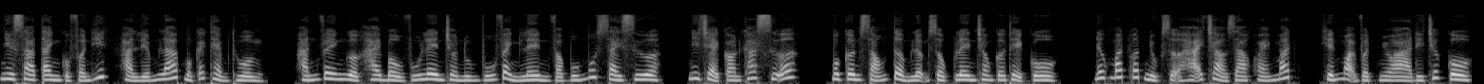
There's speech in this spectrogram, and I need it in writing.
như sa tanh của phấn hít, hà liếm láp một cách thèm thuồng. Hắn vê ngược hai bầu vú lên cho núm vú vành lên và bú mút say sưa, như trẻ con khát sữa một cơn sóng tởm lượm sộc lên trong cơ thể cô. Nước mắt gót nhục sợ hãi trào ra khóe mắt, khiến mọi vật nhòa đi trước cô.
